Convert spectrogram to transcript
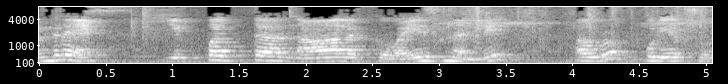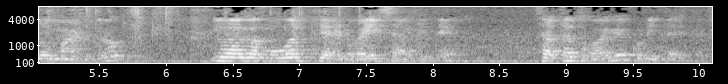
ಅಂದ್ರೆ ಇಪ್ಪತ್ತ ನಾಲ್ಕು ವಯಸ್ಸಿನಲ್ಲಿ ಅವರು ಕುಡಿಯೋಕ್ ಶುರು ಮಾಡಿದ್ರು. ಇವಾಗ ಮೂವತ್ತೆರಡು ವಯಸ್ಸಾಗಿದೆ. ಸತತವಾಗಿ ಕುಡಿತಾ ಇದ್ದಾರೆ.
